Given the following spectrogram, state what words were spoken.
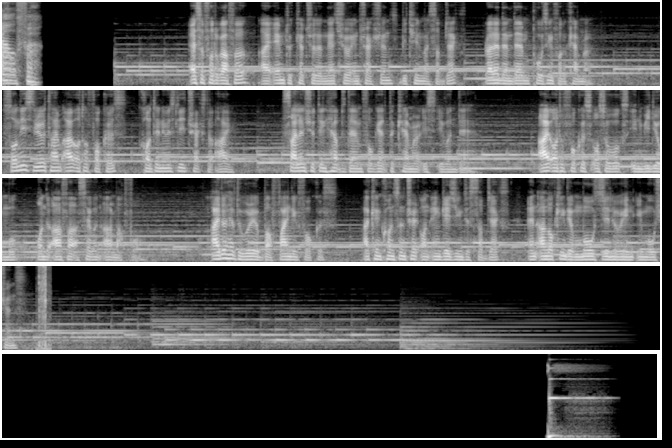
Alpha. As a photographer, I aim to capture the natural interactions between my subjects rather than them posing for the camera. Sony's real-time eye autofocus continuously tracks the eye. Silent shooting helps them forget the camera is even there. Eye autofocus also works in video mode on the Alpha 7R Mark IV. I don't have to worry about finding focus. I can concentrate on engaging the subjects and unlocking their most genuine emotions.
